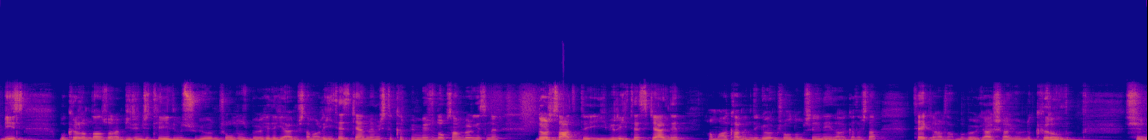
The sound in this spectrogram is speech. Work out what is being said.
Biz bu kırılımdan sonra birinci teyidimiz şu görmüş olduğunuz bölgede gelmişti ama retest gelmemişti 40.590 bölgesine. 4 saatte iyi bir retest geldi. Ama akabinde görmüş olduğum şey neydi arkadaşlar? Tekrardan bu bölge aşağı yönlü kırıldı. Şimdi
